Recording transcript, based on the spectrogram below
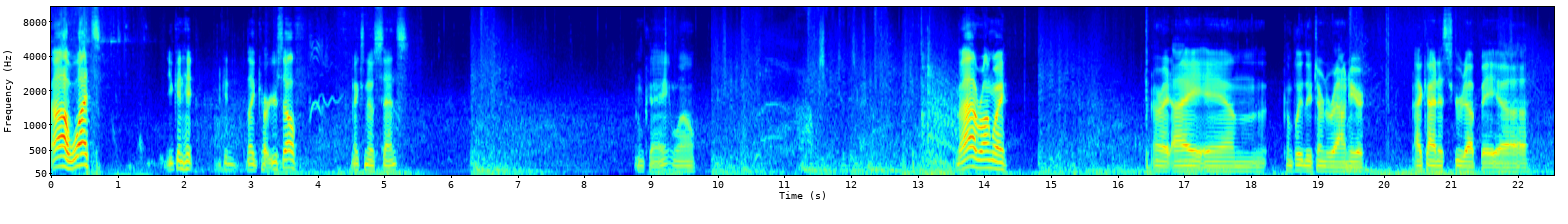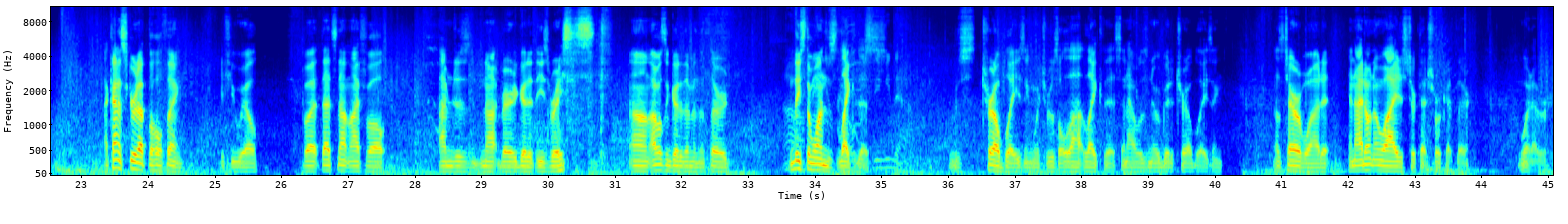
Ah, what? You can hit. You can, like, hurt yourself? Makes no sense. Okay, well. I wish I could do this better. Ah, wrong way. Alright, I am completely turned around here. I kind of screwed up a, uh... I kind of screwed up the whole thing, if you will. But that's not my fault. I'm just not very good at these races. um, I wasn't good at them in the third. At least the ones like this. It was trailblazing, which was a lot like this, and I was no good at trailblazing. I was terrible at it, and I don't know why I just took that shortcut there. Whatever.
